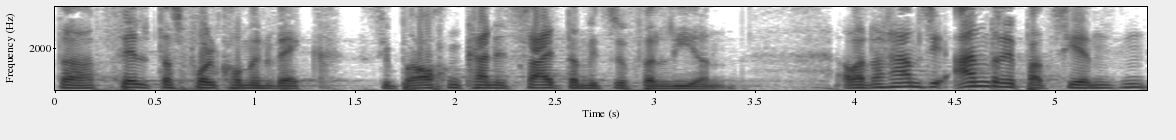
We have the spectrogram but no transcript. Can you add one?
da fällt das vollkommen weg. Sie brauchen keine Zeit damit zu verlieren. Aber dann haben Sie andere Patienten,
